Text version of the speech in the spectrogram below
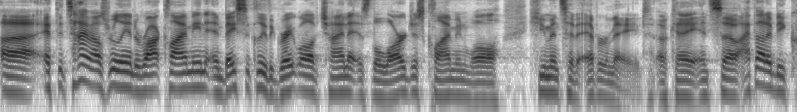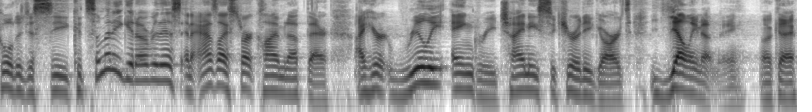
uh, at the time, I was really into rock climbing, and basically, the Great Wall of China is the largest climbing wall humans have ever made. Okay. And so I thought it'd be cool to just see could somebody get over this? And as I start climbing up there, I hear really angry Chinese security guards yelling at me. Okay.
